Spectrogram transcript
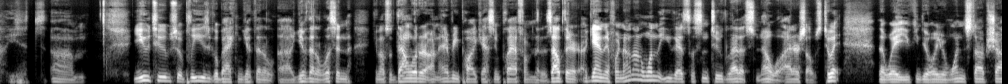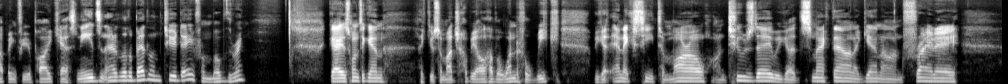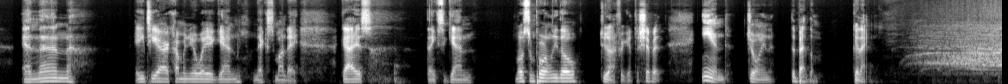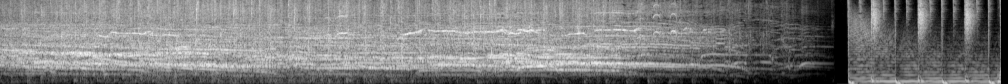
um, YouTube. So please go back and get that, uh, give that a listen. You can also download it on every podcasting platform that is out there. Again, if we're not on one that you guys listen to, let us know. We'll add ourselves to it. That way you can do all your one stop shopping for your podcast needs and add a little bedlam to your day from above the ring. Guys, once again, thank you so much. Hope you all have a wonderful week. We got NXT tomorrow on Tuesday. We got SmackDown again on Friday. And then ATR coming your way again next Monday. Guys, thanks again. Most importantly, though, do not forget to ship it and join the Bedlam. Good night.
